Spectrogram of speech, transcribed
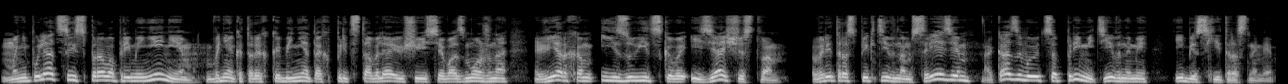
Манипуляции с правоприменением, в некоторых кабинетах представляющиеся, возможно, верхом иезуитского изящества, в ретроспективном срезе оказываются примитивными и бесхитростными.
